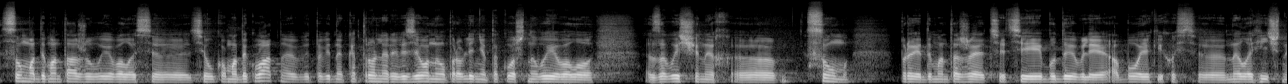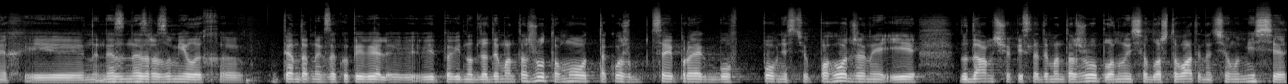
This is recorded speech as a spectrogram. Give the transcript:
Сума демонтажу виявилася цілком адекватною. Відповідно, контрольно-ревізіонне управління також не виявило завищених е, сум при демонтажі цієї будівлі або якихось е, нелогічних і не- не- незрозумілих е, тендерних закупівель відповідно для демонтажу. Тому також цей проект був повністю погоджений. І додам, що після демонтажу планується облаштувати на цьому місці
